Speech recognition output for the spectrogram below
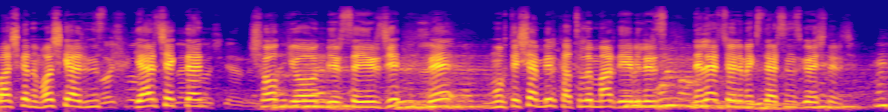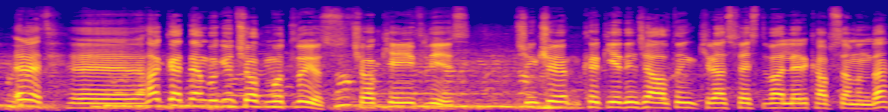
Başkanım hoş geldiniz. Hoş bulduk, Gerçekten hoş geldiniz. çok yoğun bir seyirci ve muhteşem bir katılım var diyebiliriz. Neler söylemek istersiniz güreşler için? Evet, e, hakikaten bugün çok mutluyuz, çok keyifliyiz. Çünkü 47. Altın Kiraz Festivalleri kapsamında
